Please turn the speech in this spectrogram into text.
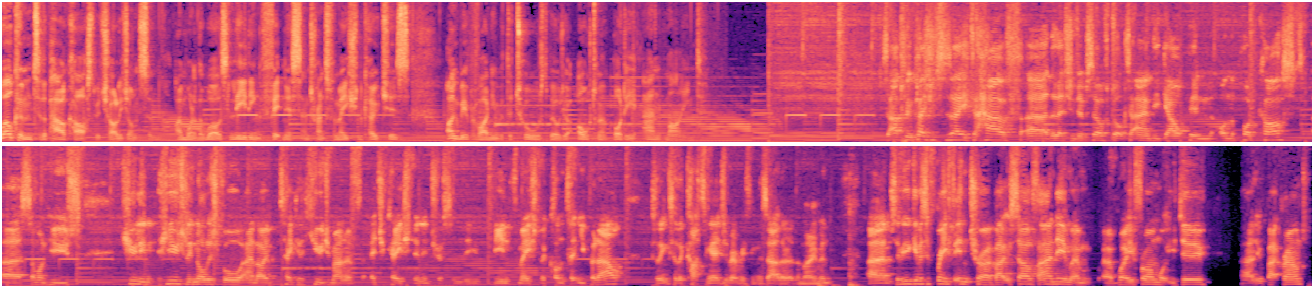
Welcome to the Powercast with Charlie Johnson. I'm one of the world's leading fitness and transformation coaches. I'm going to be providing you with the tools to build your ultimate body and mind. It's an absolute pleasure today to have uh, the legend himself, Dr. Andy Galpin, on the podcast. Uh, someone who's hugely, hugely knowledgeable, and I've taken a huge amount of education and interest in the, the information, the content you put out. I think to the cutting edge of everything that's out there at the moment. Um, so if you give us a brief intro about yourself, Andy, and uh, where you're from, what you do, uh, your background.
